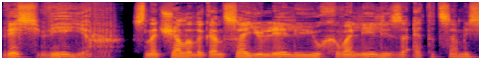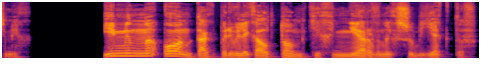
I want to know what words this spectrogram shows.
Весь веер с начала до конца Юлелию хвалили за этот самый смех. Именно он так привлекал тонких, нервных субъектов.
